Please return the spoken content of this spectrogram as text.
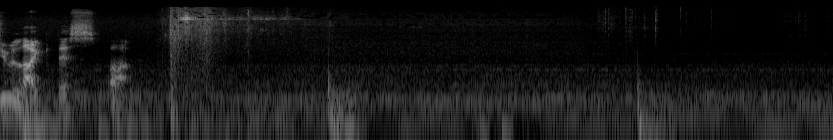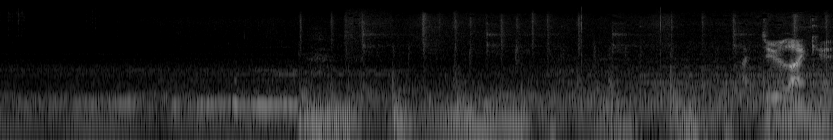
Do like this, but I do like it.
